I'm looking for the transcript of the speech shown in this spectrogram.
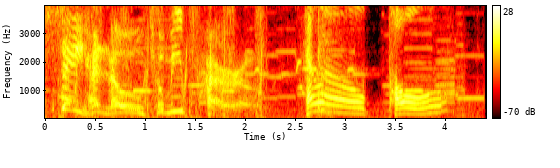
Say hello to me, Pearl. Hello, Pole.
